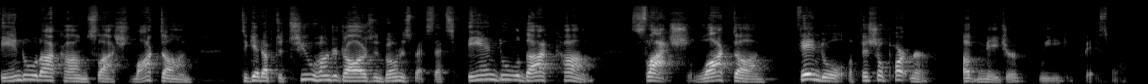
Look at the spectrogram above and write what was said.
fanduel.com slash locked on to get up to $200 in bonus bets. That's fanduel.com slash locked on. FanDuel, official partner of Major League Baseball.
